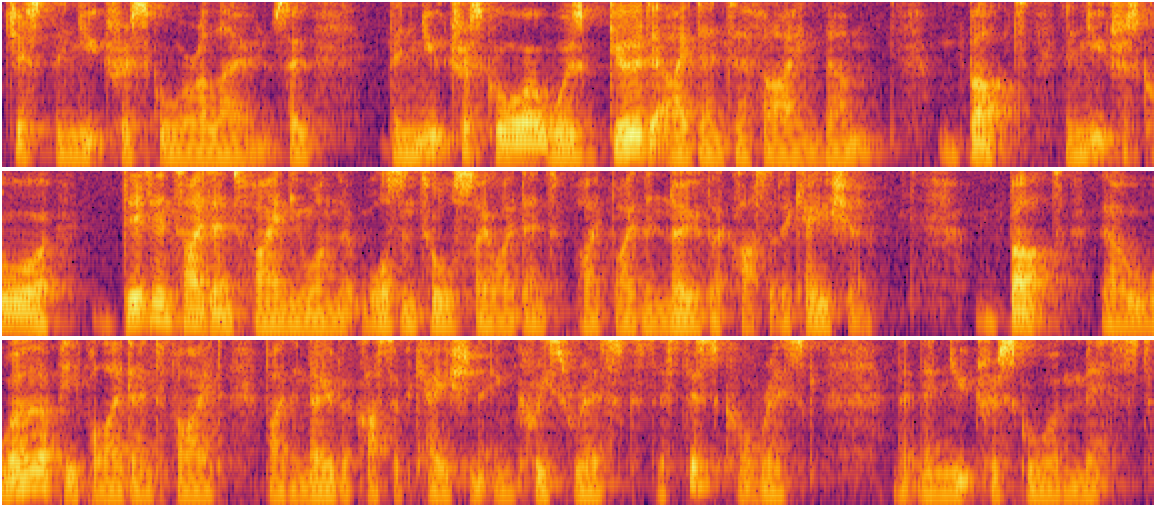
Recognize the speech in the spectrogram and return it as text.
just the Nutri-Score alone. So the Nutri-Score was good at identifying them, but the Nutri-Score didn't identify anyone that wasn't also identified by the NOVA classification. But there were people identified by the NOVA classification increased risk, statistical risk, that the Nutri-Score missed.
